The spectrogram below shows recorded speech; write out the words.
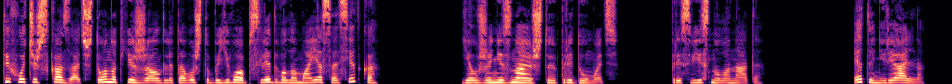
Ты хочешь сказать, что он отъезжал для того, чтобы его обследовала моя соседка? Я уже не знаю, что и придумать, присвистнула Ната. Это нереально.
